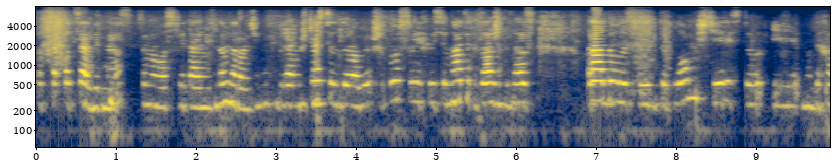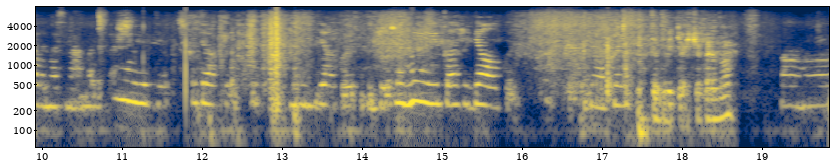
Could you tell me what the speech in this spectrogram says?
Оце, оце від нас. Це ми вас вітаємо з днем народження. Бажаємо щастя, здоров'я, щоб ви в своїх 18 завжди нас радували своїм теплом, щирістю і надихали нас на нові. Моя дівчинка, дякую. Дякую тобі дуже. Ні, кажу, дякую. Дякую. Це тобі теща передала? Ага.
